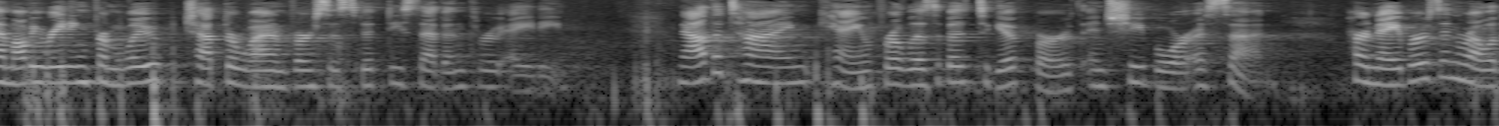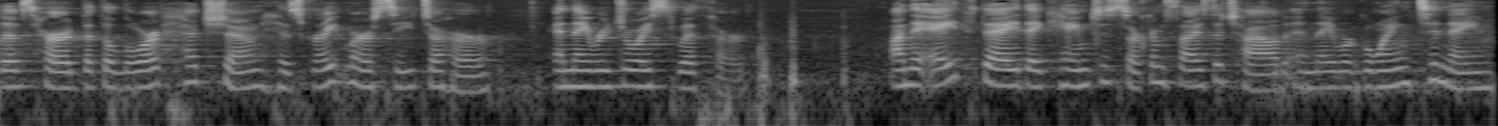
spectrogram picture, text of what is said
Um, I'll be reading from Luke chapter 1, verses 57 through 80. Now the time came for Elizabeth to give birth, and she bore a son. Her neighbors and relatives heard that the Lord had shown his great mercy to her, and they rejoiced with her. On the eighth day, they came to circumcise the child, and they were going to name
